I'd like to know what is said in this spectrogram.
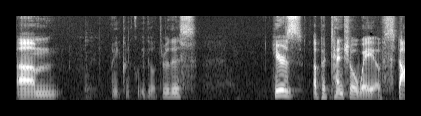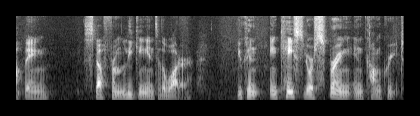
um, let me quickly go through this. Here's a potential way of stopping stuff from leaking into the water you can encase your spring in concrete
